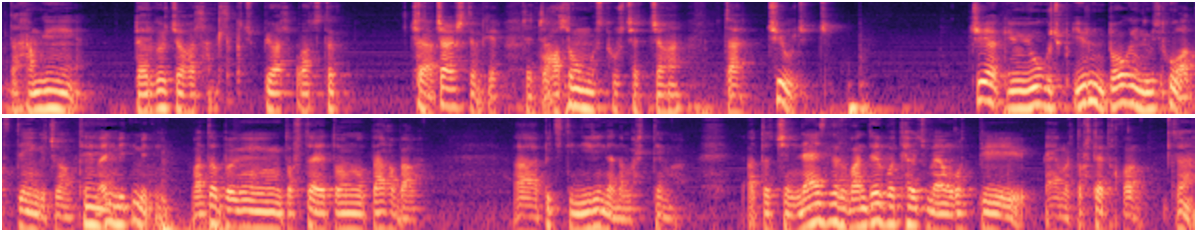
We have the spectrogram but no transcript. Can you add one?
одоо хамгийн дөргиж байгаа л хамтлаг гэж би бол боддог. Чадж байгаа шүү дээ байгаа. Олон хүмүүст хүрч чадж байгаа. За чи юу гэж бодож байна? Чи яг юу юу гэж ер нь дуугийн мэдгүй боддیں гэж. Тийм. Мань мэдэн мэдэн. Вандабогийн дуртай дуунууд байгаа байгаа. Аа бид тийм нэрийн дандаа мартсан юм аа. одоо чи найзнар Вандебо тавьж майнгууд би амар дуртай тахгүй. За.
